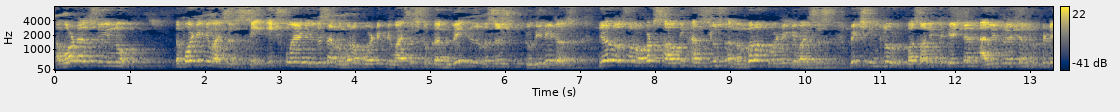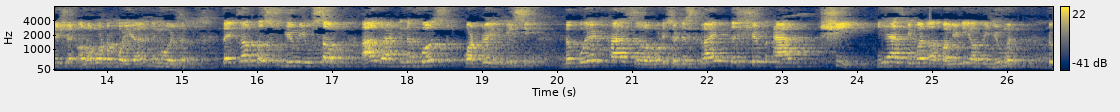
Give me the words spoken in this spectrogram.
Now what else do you know? The poetic devices. See, each poet uses a number of poetic devices to convey his message to the readers. Here also Robert Southey has used a number of poetic devices which include personification, alliteration, repetition, onomatopoeia and inversion. The examples to give you some are that in the first quatrain we see the poet has uh, what is it described the ship as she. He has given a quality of a human to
